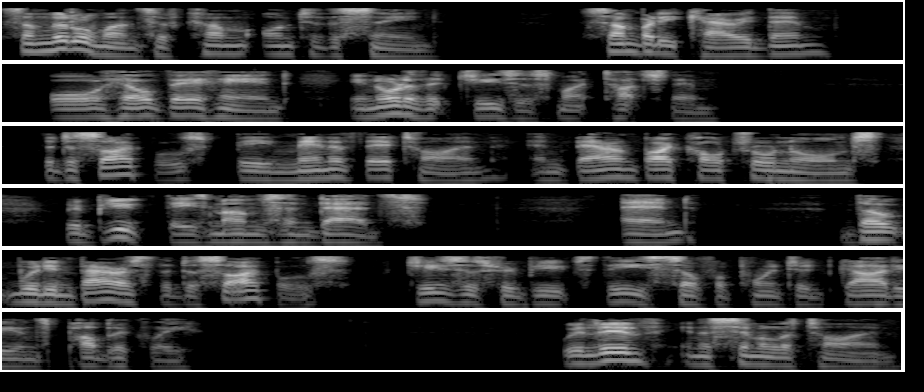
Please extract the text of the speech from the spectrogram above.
some little ones have come onto the scene. Somebody carried them or held their hand in order that Jesus might touch them. The disciples, being men of their time and bound by cultural norms, rebuked these mums and dads. And, though it would embarrass the disciples, Jesus rebukes these self-appointed guardians publicly. We live in a similar time.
